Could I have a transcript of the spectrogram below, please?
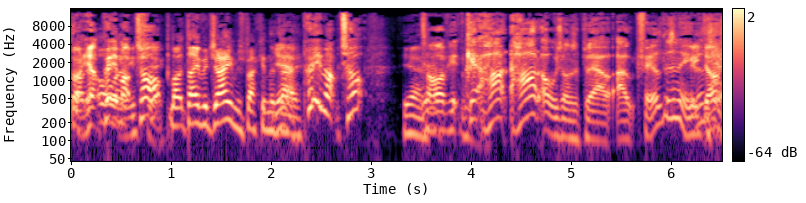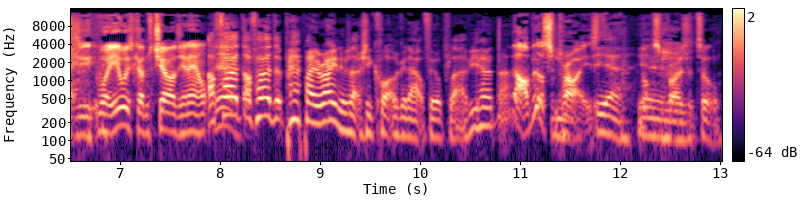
Well, yeah, put him up issue. top. Like David James back in the Yeah. day. Put him up top. Yeah. Target. Get Hart. Hart always wants to play out, outfield, doesn't he? He Doesn't. He- Well, he always comes charging out. I've heard. I've heard that Pepe Reina is actually quite a good outfield player. Have you heard that? No, I'm not surprised. Yeah, Not yeah. surprised at all.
